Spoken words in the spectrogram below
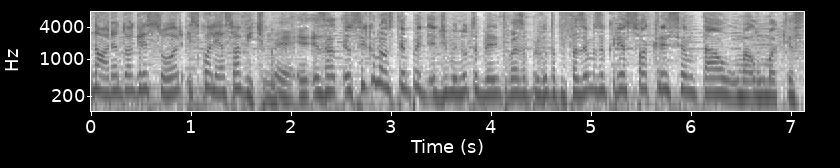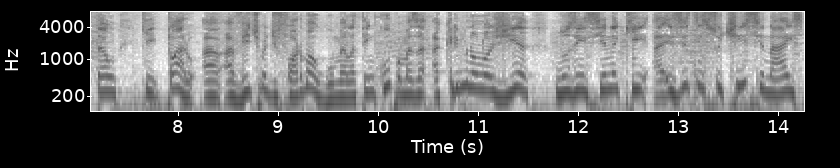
na hora do agressor escolher a sua vítima. É, exato. Eu sei que o nosso tempo é diminuto, Breno, tem mais uma pergunta pra fazer, mas eu queria só acrescentar uma, uma questão que, claro, a, a vítima de forma alguma ela tem culpa, mas a, a criminologia nos ensina que ah, existem sutis sinais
